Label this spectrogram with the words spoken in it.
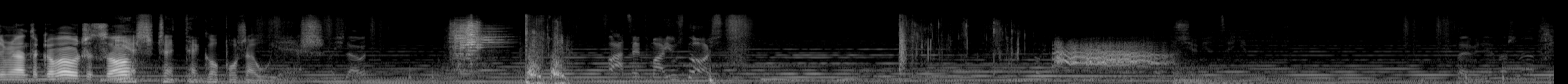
Będzie mnie atakowało czy co? Jeszcze tego pożałujesz. Facet ma już dość. To już się więcej nie powtórzy. pewnie masz rację.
